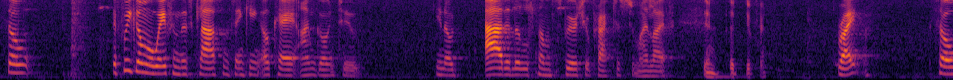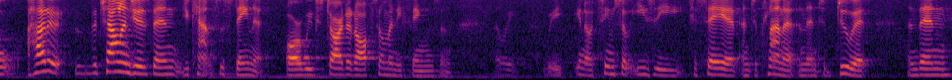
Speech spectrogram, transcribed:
So, if we come away from this class and thinking, okay, I'm going to, you know, add a little some spiritual practice to my life, In, okay. right? So, how do the challenge is then you can't sustain it, or we've started off so many things, and, and we, we, you know, it seems so easy to say it and to plan it, and then to do it, and then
